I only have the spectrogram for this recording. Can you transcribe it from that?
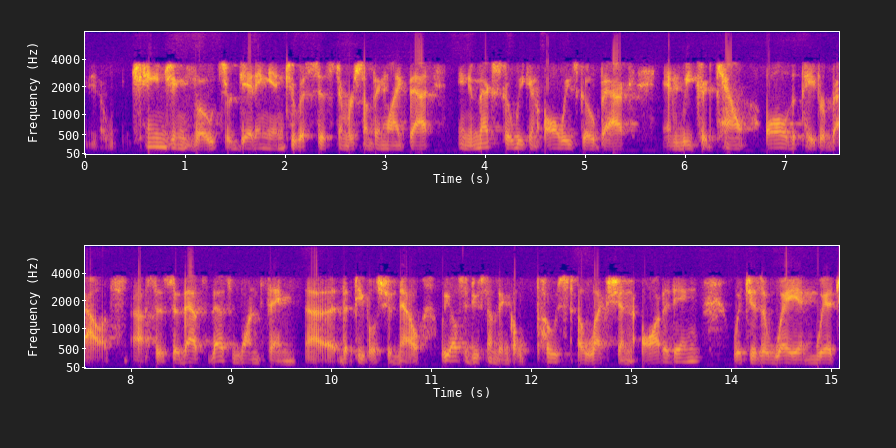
you know changing votes or getting into a system or something like that. In New Mexico, we can always go back and we could count all the paper ballots. Uh, so so that's that's one thing uh, that people should know. We also do something called post-election auditing, which is a way in which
